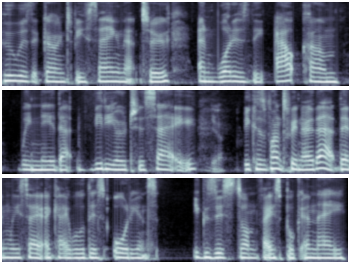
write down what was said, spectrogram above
who is it going to be saying that to, and what is the outcome we need that video to say. Yeah. Because once we know that, then we say, okay, well, this audience exists on Facebook and they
